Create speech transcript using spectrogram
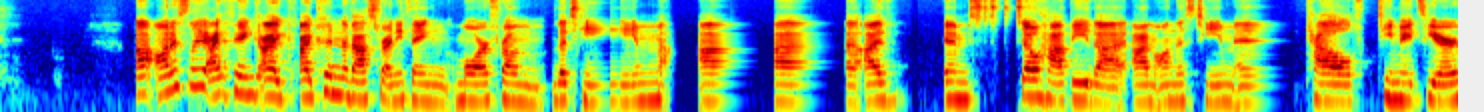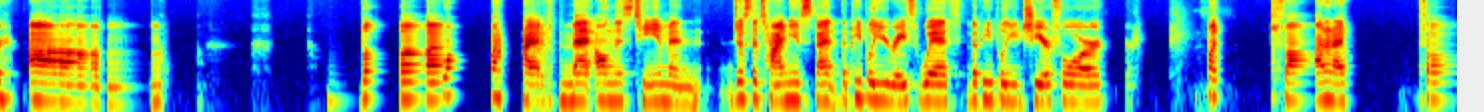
Uh, honestly, I think I I couldn't have asked for anything more from the team. Uh, I am so happy that I'm on this team and Cal teammates here. Um, but I've met on this team and just the time you spent, the people you race with, the people you cheer for, much fun, and I felt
